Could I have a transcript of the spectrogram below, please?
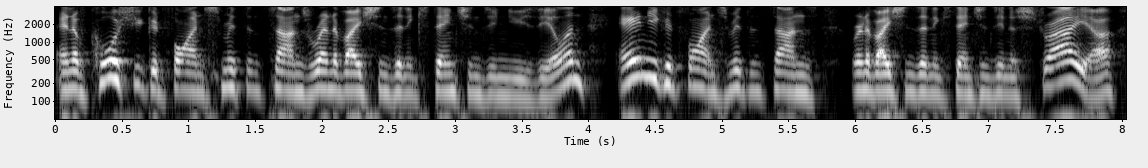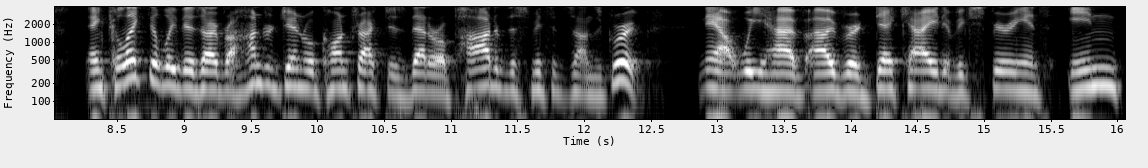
and of course you could find Smith and Sons Renovations and Extensions in New Zealand, and you could find Smith and Sons Renovations and Extensions in Australia. And collectively, there's over hundred general contractors that are a part of the Smith and Sons group. Now we have over a decade of experience in,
